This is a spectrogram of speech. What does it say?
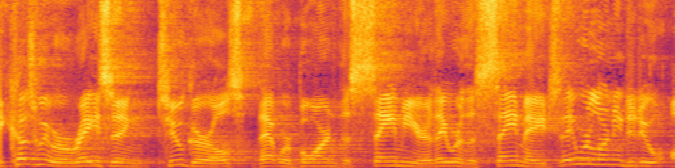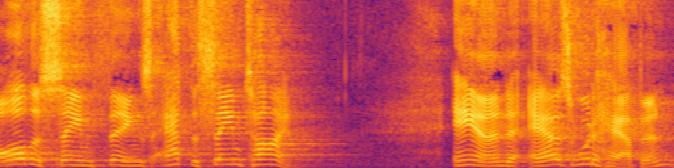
because we were raising two girls that were born the same year, they were the same age, they were learning to do all the same things at the same time. And as would happen,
